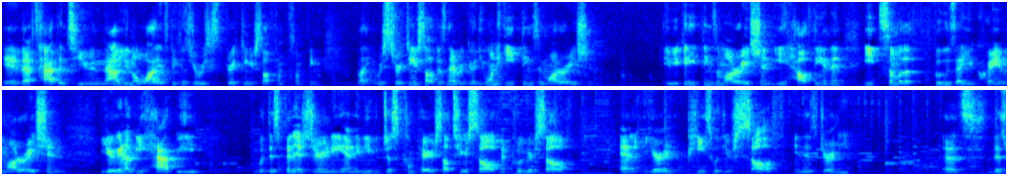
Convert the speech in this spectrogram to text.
if that's happened to you, now you know why. It's because you're restricting yourself from something. Like restricting yourself is never good. You want to eat things in moderation. If you can eat things in moderation, eat healthy, and then eat some of the foods that you crave in moderation, you're gonna be happy with this fitness journey. And if you just compare yourself to yourself, improve yourself, and you're in peace with yourself in this journey, it's this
